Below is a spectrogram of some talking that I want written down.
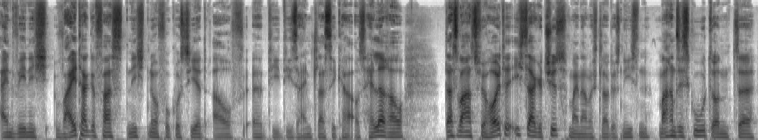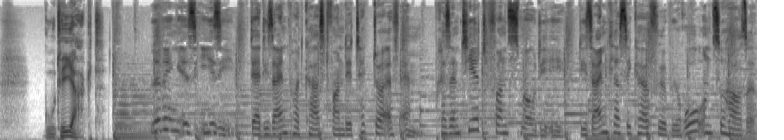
ein wenig weiter gefasst, nicht nur fokussiert auf äh, die Designklassiker aus Hellerau. Das war's für heute. Ich sage Tschüss, mein Name ist Claudius Niesen. Machen Sie es gut und äh, gute Jagd. Living is Easy, der Design-Podcast von Detektor FM. Präsentiert von smo.de, Designklassiker für Büro und Zuhause.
